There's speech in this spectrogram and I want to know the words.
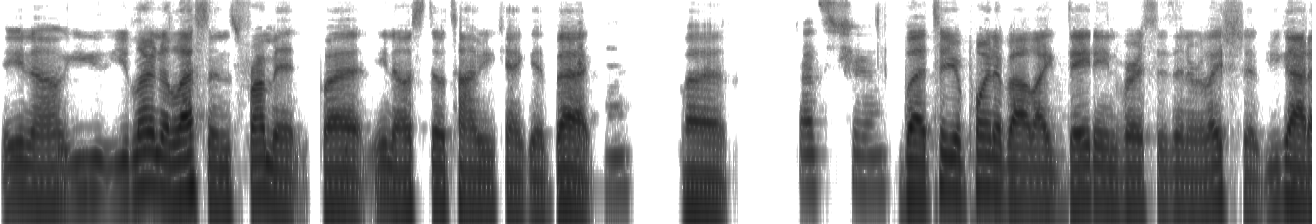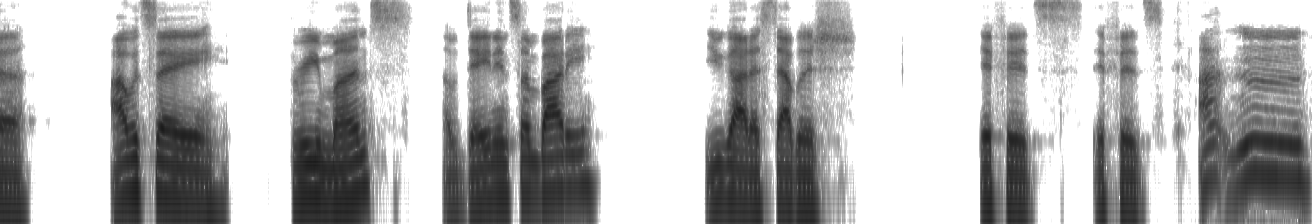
You know, you you learn the lessons from it, but you know, it's still time you can't get back. Yeah. But That's true. but to your point about like dating versus in a relationship, you gotta, I would say, three months of dating somebody, you gotta establish if it's if it's. I, mm,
